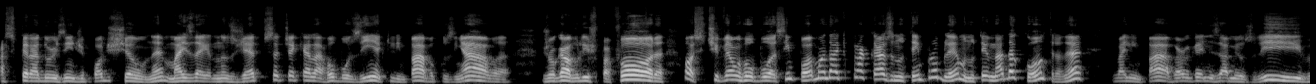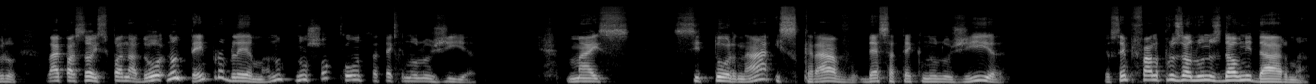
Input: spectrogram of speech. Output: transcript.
aspiradorzinhos de pó de chão, né? Mas nos jetos você tinha aquela robozinha que limpava, cozinhava, jogava o lixo para fora. Ó, se tiver um robô assim, pode mandar aqui para casa, não tem problema, não tenho nada contra, né? Vai limpar, vai organizar meus livros, vai passar o espanador, não tem problema. Não, não sou contra a tecnologia, mas se tornar escravo dessa tecnologia eu sempre falo para os alunos da Unidarma.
